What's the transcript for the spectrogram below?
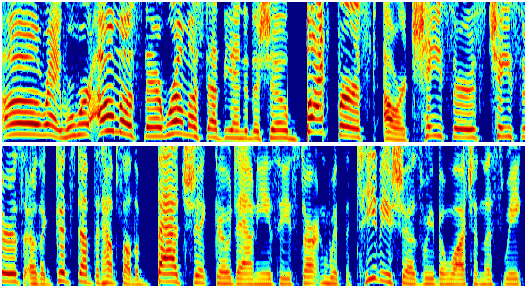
All right, well, we're almost there. We're almost at the end of the show. But first, our chasers. Chasers are the good stuff that helps all the bad shit go down easy, starting with the TV shows we've been watching this week.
